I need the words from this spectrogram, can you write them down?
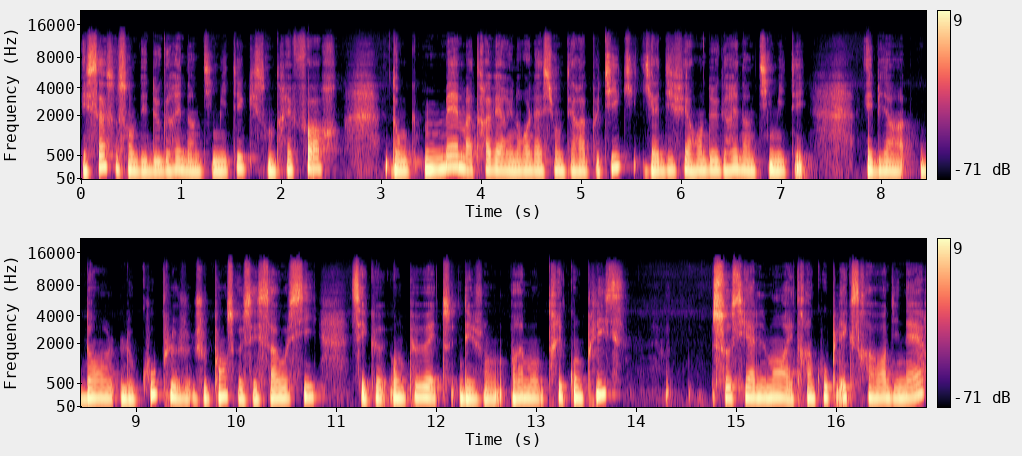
et ça, ce sont des degrés d'intimité qui sont très forts. Donc, même à travers une relation thérapeutique, il y a différents degrés d'intimité. Eh bien, dans le couple, je pense que c'est ça aussi. C'est qu'on peut être des gens vraiment très complices socialement être un couple extraordinaire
